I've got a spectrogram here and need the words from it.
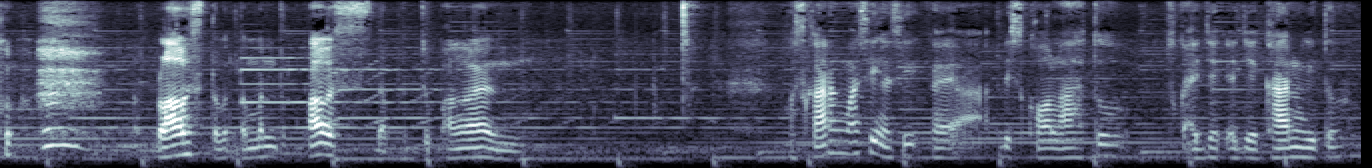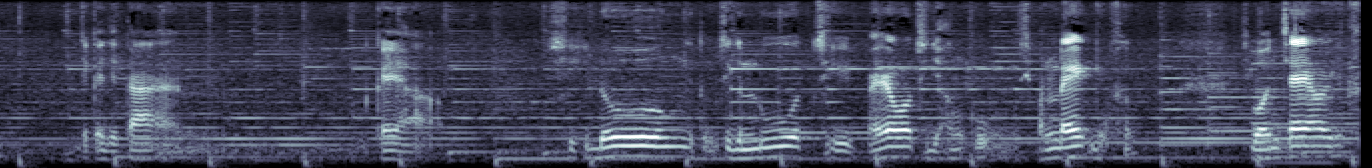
Aplaus temen-temen aplaus. Dapat cupangan. Oh, sekarang masih gak sih? Kayak di sekolah tuh suka ejek-ejekan gitu. Ejek-ejekan. Kayak si hidung gitu si gendut si peot si jangkung si pendek gitu. Si boncel gitu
